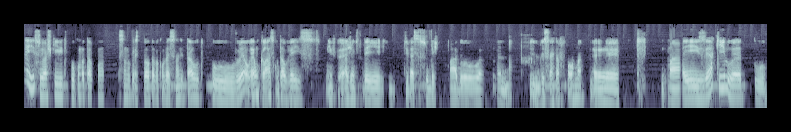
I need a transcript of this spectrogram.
é isso, eu acho que, tipo, como eu tava conversando, o pessoal tava conversando e tal. Tipo, é, é, um clássico, talvez a gente ter, tivesse subestimado de certa forma. É, mas é aquilo, é tu,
